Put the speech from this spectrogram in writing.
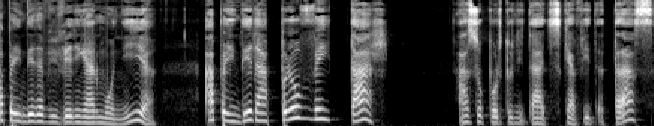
aprender a viver em harmonia, aprender a aproveitar as oportunidades que a vida traz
